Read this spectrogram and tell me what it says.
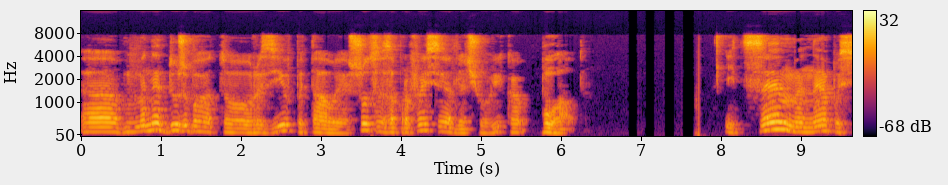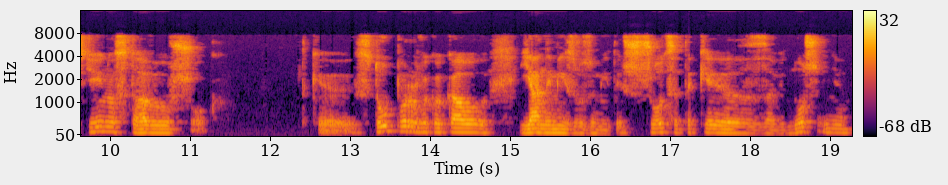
Е, Мене дуже багато разів питали, що це за професія для чоловіка бухгалтер. І це мене постійно ставило в шок. Таке ступор викликало, я не міг зрозуміти, що це таке за відношення,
